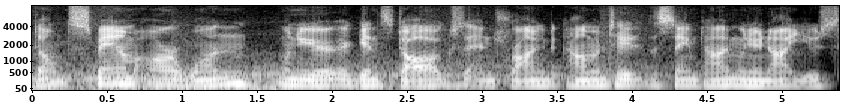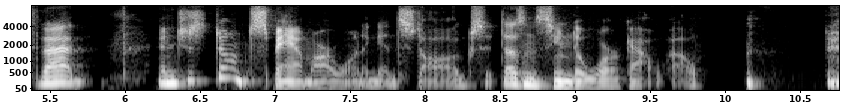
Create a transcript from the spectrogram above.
don't spam R1 when you're against dogs and trying to commentate at the same time when you're not used to that. And just don't spam R1 against dogs. It doesn't seem to work out well.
